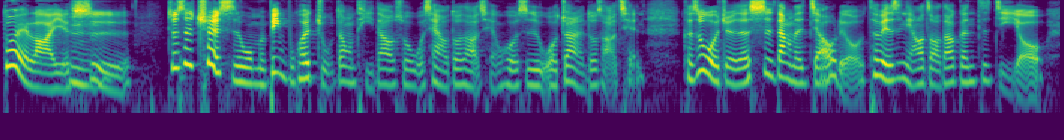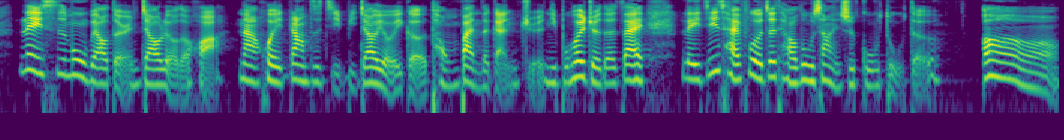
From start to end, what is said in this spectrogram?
对啦，也是。嗯就是确实，我们并不会主动提到说我现在有多少钱，或者是我赚了多少钱。可是我觉得适当的交流，特别是你要找到跟自己有类似目标的人交流的话，那会让自己比较有一个同伴的感觉。你不会觉得在累积财富的这条路上你是孤独的。嗯。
